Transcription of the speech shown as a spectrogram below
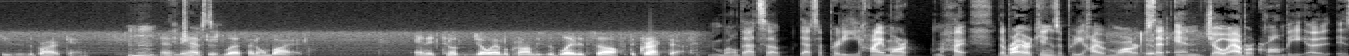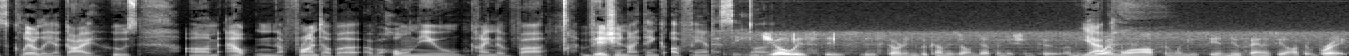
Keyes' The Briar King? Mm-hmm. And if the answer is less, I don't buy it. And it took Joe Abercrombie's The Blade itself to crack that. Well, that's a that's a pretty high mark. High, the Briar King is a pretty high mark set, and Joe Abercrombie uh, is clearly a guy who's um, out in the front of a of a whole new kind of uh, vision, I think, of fantasy. Uh, Joe is, is is starting to become his own definition too. I mean, Yeah. more and more often when you see a new fantasy author break,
